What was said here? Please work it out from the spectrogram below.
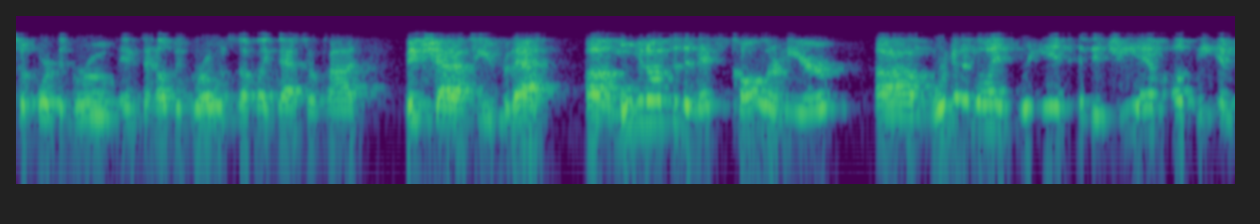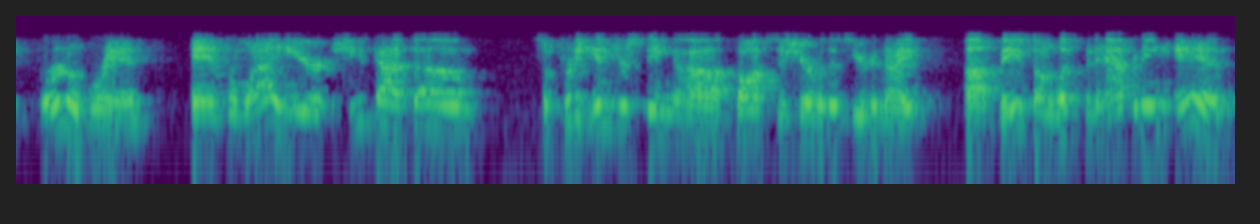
support the group and to help it grow and stuff like that. So, Todd, big shout out to you for that. Uh, moving on to the next caller here, um, we're going to go ahead and bring in the GM of the Inferno brand. And from what I hear, she's got um, some pretty interesting uh, thoughts to share with us here tonight uh, based on what's been happening and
